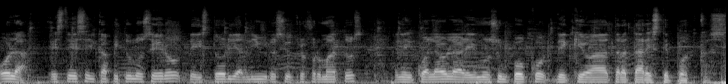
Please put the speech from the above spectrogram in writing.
Hola, este es el capítulo 0 de Historia, Libros y otros formatos en el cual hablaremos un poco de qué va a tratar este podcast.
